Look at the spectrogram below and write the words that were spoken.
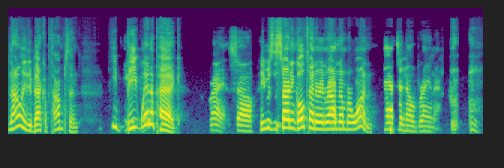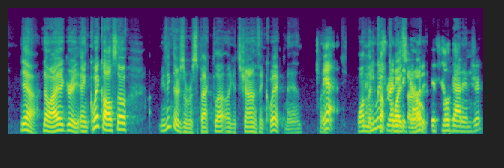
Not only did he back up Thompson, he, he beat Winnipeg. Right. So he was the starting goaltender in round number one. That's a no brainer. Yeah, no, I agree. And Quick also, you think there's a respect like it's Jonathan Quick, man. Like, yeah, won the cup twice already. If Hill got injured.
